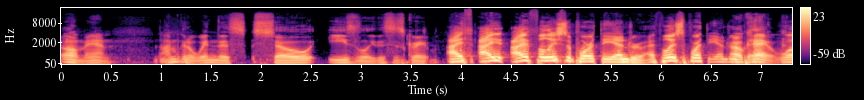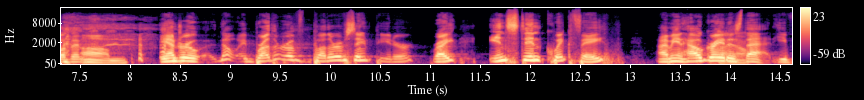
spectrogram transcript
Oh man, I'm gonna win this so easily. This is great. I, I I fully support the Andrew. I fully support the Andrew. Okay, pick. well then, Um, Andrew, no, a brother of brother of Saint Peter, right? Instant, quick faith. I mean, how great is that? He,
